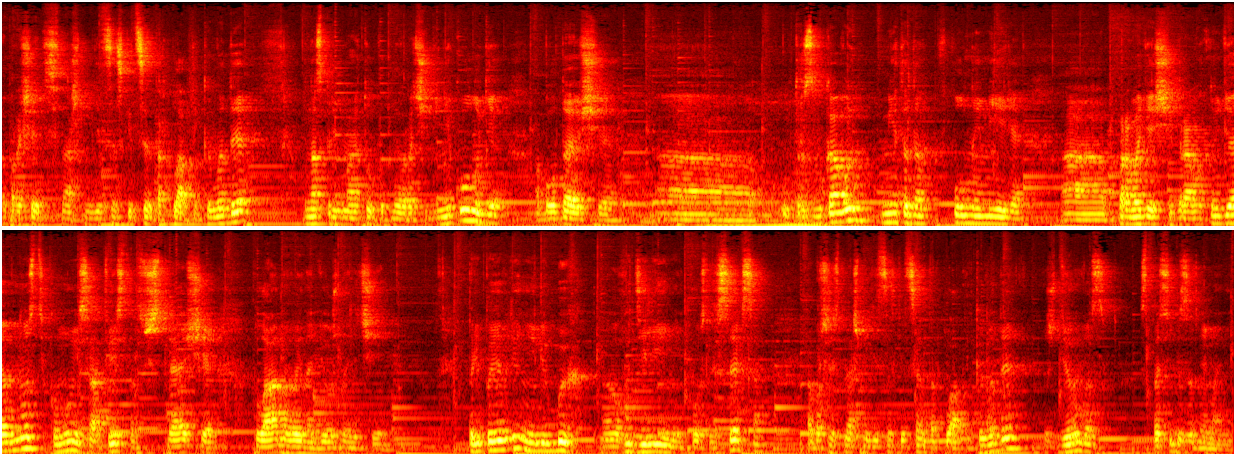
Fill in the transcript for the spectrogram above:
обращайтесь в наш медицинский центр платный КВД. У нас принимают опытные врачи-гинекологи, обладающие ультразвуковым методом в полной мере, а, проводящие грамотную диагностику, ну и, соответственно, осуществляющие плановое и надежное лечение. При появлении любых а, выделений после секса обращайтесь в наш медицинский центр платный КВД. Ждем вас. Спасибо за внимание.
